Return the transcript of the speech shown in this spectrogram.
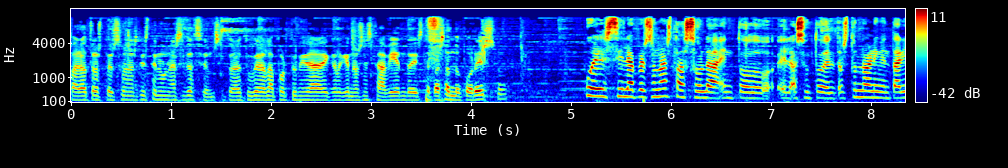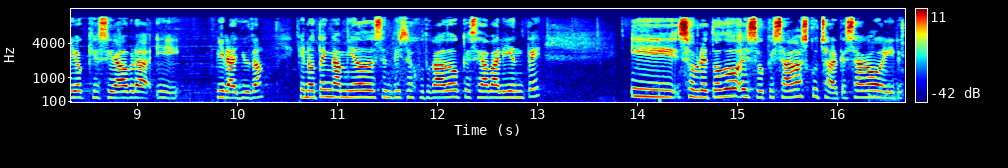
para otras personas que estén en una situación? Si tú ahora tuvieras la oportunidad de que alguien nos está viendo y esté pasando por eso. Pues si la persona está sola en todo el asunto del trastorno alimentario, que se abra y pida ayuda, que no tenga miedo de sentirse juzgado, que sea valiente y sobre todo eso, que se haga escuchar, que se haga oír.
